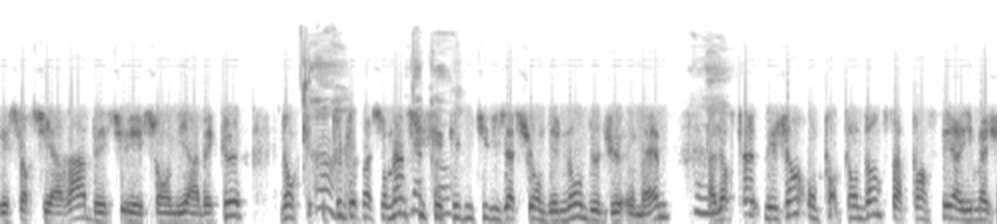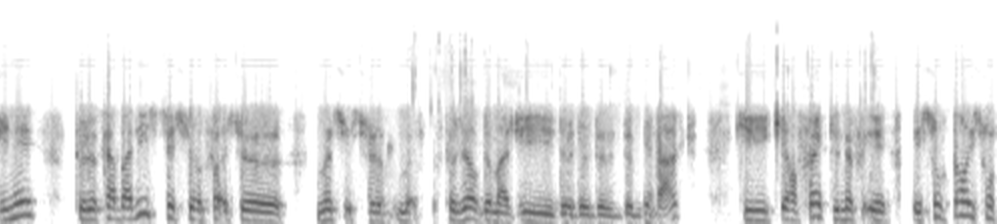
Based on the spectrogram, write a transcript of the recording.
les sorciers arabes et, sont en lien avec eux. Donc, de ah, toute façon, même si c'était l'utilisation des noms de Dieu eux-mêmes, alors les gens ont tendance à penser, à imaginer que le kabbaliste, c'est ce, ce, ce, faiseur de magie, de, de, de, de qui, en fait, et, et surtout, ils sont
